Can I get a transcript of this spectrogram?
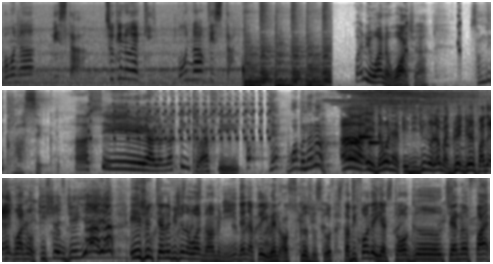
Buona Vista. Tsukinoeki, Buona Vista. What do you want to watch, huh? Something classic. Ah, see, I got nothing classy. Oh, yeah, what banana? Ah, hey, that one have. Hey, did you know that my great grandfather act one? No, Kishan J. Yeah, yeah. Asian Television Award nominee. Then after that, he went Oscars also. But before that, he had Toggle, Channel 5.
